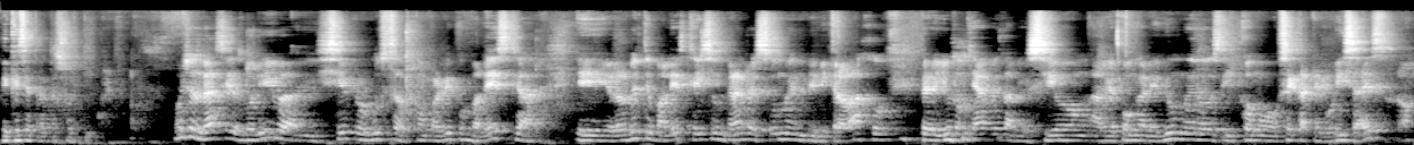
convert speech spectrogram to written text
de qué se trata su artículo. Muchas gracias Bolívar y siempre un gusto compartir con Valesca. Eh, realmente Valesca hizo un gran resumen de mi trabajo, pero yo lo que hago es la versión, a ver, póngale números y cómo se categoriza eso, ¿no?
